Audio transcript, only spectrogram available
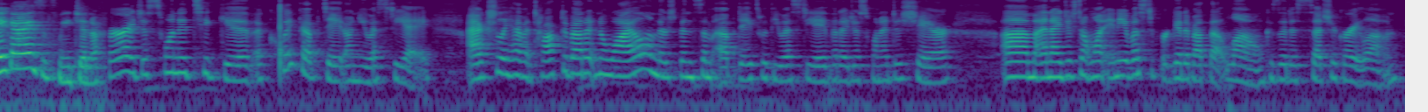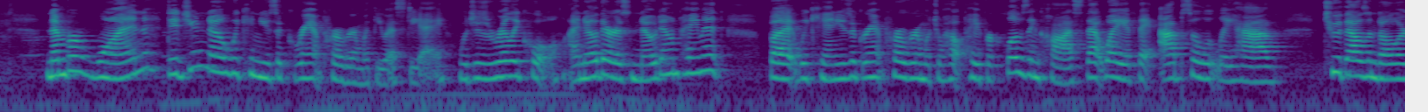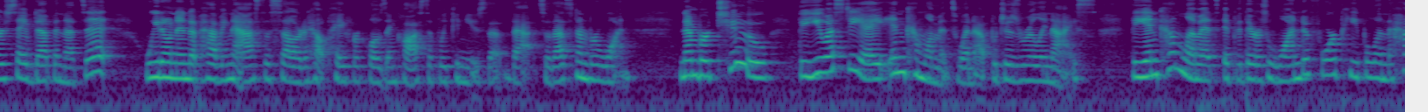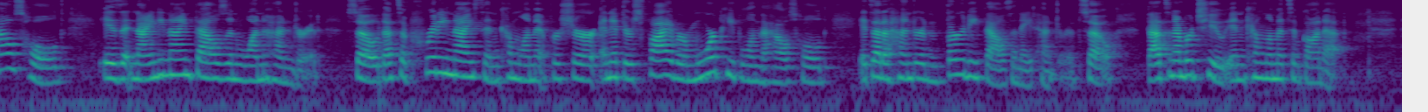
Hey guys, it's me Jennifer. I just wanted to give a quick update on USDA. I actually haven't talked about it in a while and there's been some updates with USDA that I just wanted to share. Um, and I just don't want any of us to forget about that loan because it is such a great loan. Number one, did you know we can use a grant program with USDA, which is really cool. I know there is no down payment, but we can use a grant program which will help pay for closing costs. That way, if they absolutely have $2,000 saved up and that's it, we don't end up having to ask the seller to help pay for closing costs if we can use that. that. So that's number one. Number two, the USDA income limits went up, which is really nice. The income limits, if there's one to four people in the household, is at 99,100. So that's a pretty nice income limit for sure. And if there's five or more people in the household, it's at 130,800. So that's number two, income limits have gone up.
